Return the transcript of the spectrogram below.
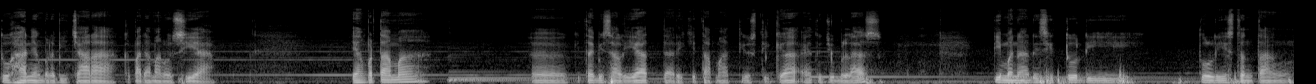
Tuhan yang berbicara kepada manusia. Yang pertama, eh, kita bisa lihat dari kitab Matius 3 ayat 17 di mana di situ ditulis tentang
